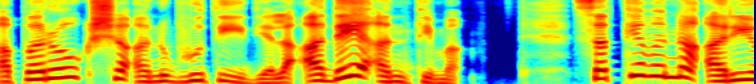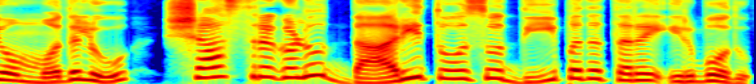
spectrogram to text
ಅಪರೋಕ್ಷ ಅನುಭೂತಿ ಇದೆಯಲ್ಲ ಅದೇ ಅಂತಿಮ. ಸತ್ಯವನ್ನ ಅರಿಯೋ ಮೊದಲು ಶಾಸ್ತ್ರಗಳು ದಾರಿ ತೋರಿಸೋ ದೀಪದ ತರ ಇರ್ಬೋದು.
